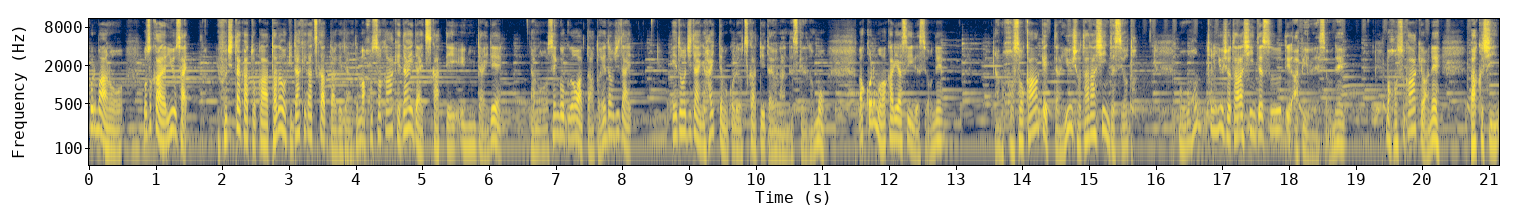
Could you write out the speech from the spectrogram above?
これまああの細川雄斎藤高とか忠興だけが使ったわけじゃなくて、まあ、細川家代々使っているみたいで、あの戦国が終わった後、江戸時代、江戸時代に入ってもこれを使っていたようなんですけれども、まあ、これも分かりやすいですよね。あの細川家ってのは優勝正しいんですよと。もう本当に優勝正しいんですっていうアピールですよね。まあ、細川家はね、幕臣、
